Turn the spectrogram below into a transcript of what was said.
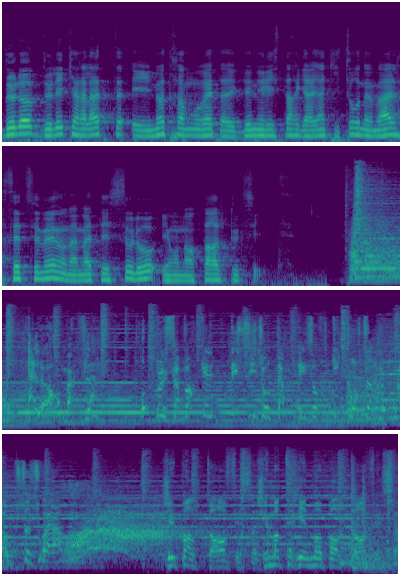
de l'aube, de l'écarlate et une autre amourette avec Daenerys Targaryen qui tourne mal. Cette semaine, on a maté Solo et on en parle tout de suite. Alors, McFly, on peut savoir quelle décision t'as prise en ce qui concerne le plan de ce soir? J'ai pas le temps de faire ça, j'ai matériellement pas le temps de faire ça.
